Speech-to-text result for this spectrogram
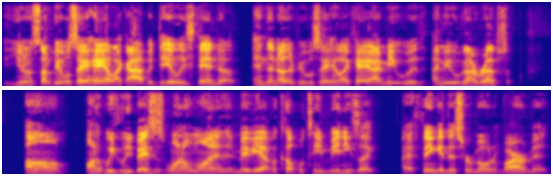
you know, some people say, "Hey, like I have a daily stand up," and then other people say, "Hey, like, hey, I meet with I meet with my reps um on a weekly basis, one on one, and then maybe have a couple team meetings." Like, I think in this remote environment,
